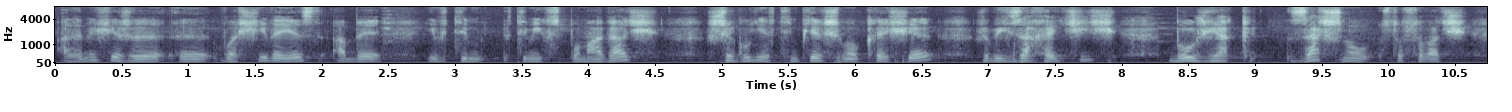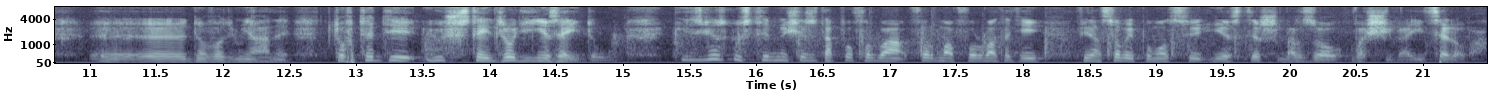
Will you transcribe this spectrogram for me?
Ale myślę, że e, właściwe jest, aby im w tym, w tym ich wspomagać, szczególnie w tym pierwszym okresie, żeby ich zachęcić, bo już jak zaczną stosować e, e, nowe odmiany, to wtedy już z tej drogi nie zejdą. I w związku z tym myślę, że ta forma, forma, forma takiej finansowej pomocy jest też bardzo właściwa i celowa.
